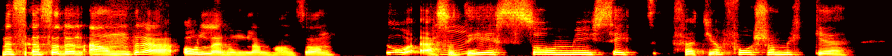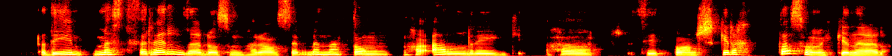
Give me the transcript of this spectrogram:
Men sen så den andra, Olla Humlan Hansson, då, alltså Mm. det är så mysigt för att jag får så mycket, det är mest föräldrar då som hör av sig, men att de har aldrig hört sitt barn skratta så mycket när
